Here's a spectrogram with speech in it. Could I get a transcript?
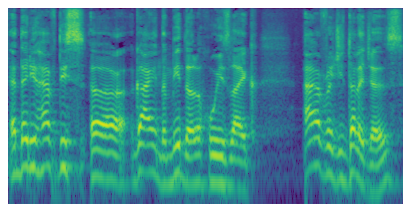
And then you have this uh, guy in the middle who is like average intelligence,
